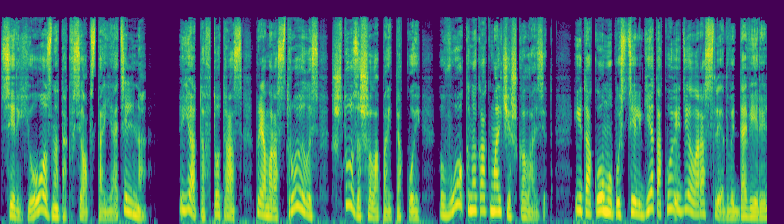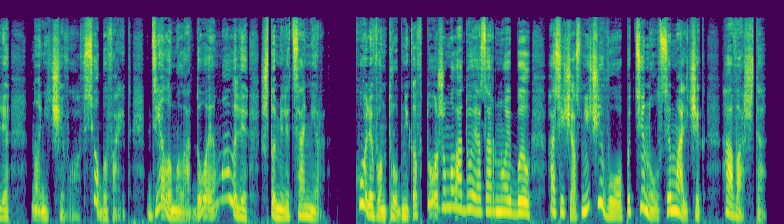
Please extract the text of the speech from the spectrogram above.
Серьезно, так все обстоятельно. Я-то в тот раз прямо расстроилась, что за шалопай такой, в окна как мальчишка лазит. И такому пустельге такое дело расследовать доверили. Но ничего, все бывает. Дело молодое, мало ли, что милиционер. Коля вон Трубников тоже молодой озорной был, а сейчас ничего, подтянулся мальчик. А ваш-то,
